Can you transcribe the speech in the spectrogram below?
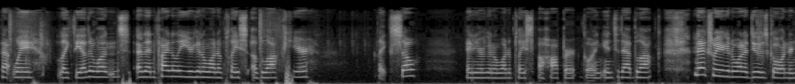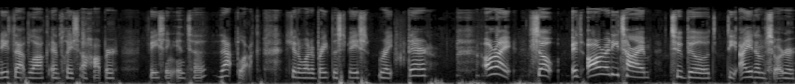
that way like the other ones. And then finally you're gonna wanna place a block here like so. And you're gonna wanna place a hopper going into that block. Next what you're gonna wanna do is go underneath that block and place a hopper facing into that block. You're gonna wanna break the space right there. Alright, so it's already time to build the item sorter.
